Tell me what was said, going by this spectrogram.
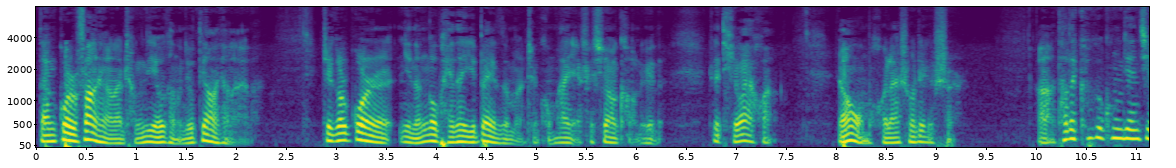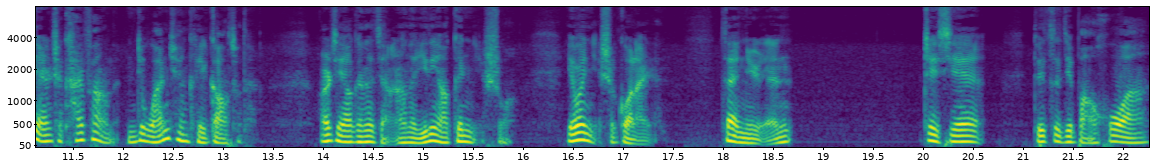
但棍儿放下了，成绩有可能就掉下来了。这根棍儿你能够陪他一辈子吗？这恐怕也是需要考虑的。这题外话，然后我们回来说这个事儿，啊，他的 QQ 空间既然是开放的，你就完全可以告诉他，而且要跟他讲，让他一定要跟你说，因为你是过来人，在女人这些对自己保护啊，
